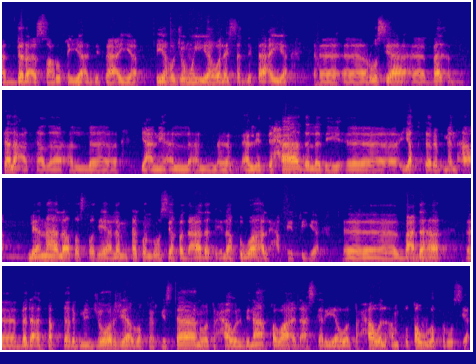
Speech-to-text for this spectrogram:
الدرع الصاروخية الدفاعية. هي هجومية وليست دفاعية. روسيا ابتلعت هذا يعني ال ال الاتحاد الذي يقترب منها لأنها لا تستطيع. لم تكن روسيا قد عادت إلى قواها الحقيقية. آه، بعدها آه، بدأت تقترب من جورجيا وقرغيزستان وتحاول بناء قواعد عسكرية وتحاول أن تطوق روسيا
